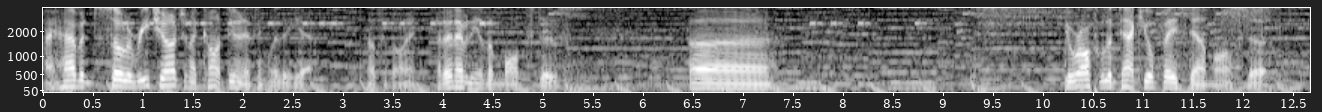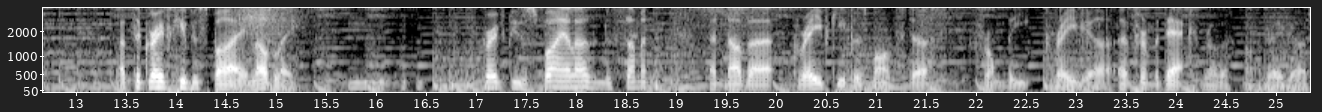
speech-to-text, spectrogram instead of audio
I have a solar recharge and I can't do anything with it yet. That's annoying. I don't have any other monsters. Uh, Garoth will attack your face down monster. That's a Gravekeeper Spy. Lovely. Gravekeeper Spy allows him to summon another Gravekeeper's monster from the graveyard, uh, from the deck, rather, not the graveyard.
